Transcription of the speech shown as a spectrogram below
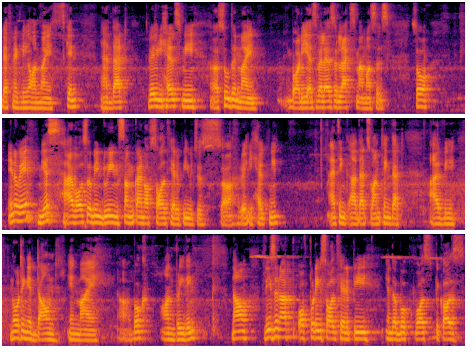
definitely on my skin, and that really helps me uh, soothe my body as well as relax my muscles. So, in a way, yes, I've also been doing some kind of salt therapy, which has uh, really helped me. I think uh, that's one thing that I'll be noting it down in my uh, book on breathing. Now, reason of, putting salt therapy in the book was because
